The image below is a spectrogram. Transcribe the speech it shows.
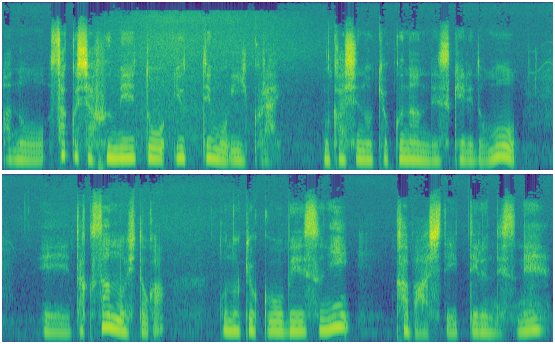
あの作者不明と言ってもいいくらい昔の曲なんですけれども、えー、たくさんの人がこの曲をベースにカバーしていってるんですね。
